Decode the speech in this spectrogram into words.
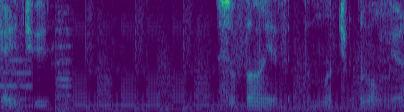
going to survive for much longer.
